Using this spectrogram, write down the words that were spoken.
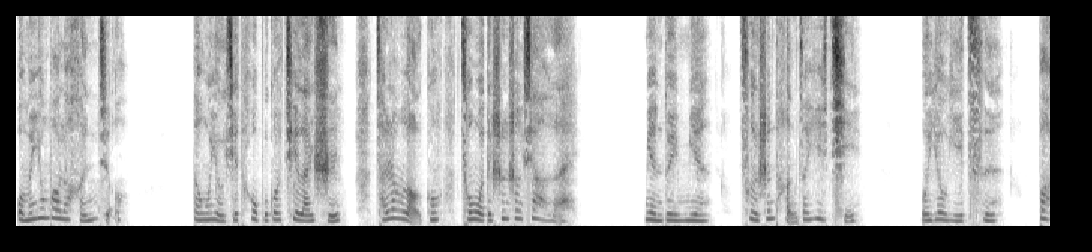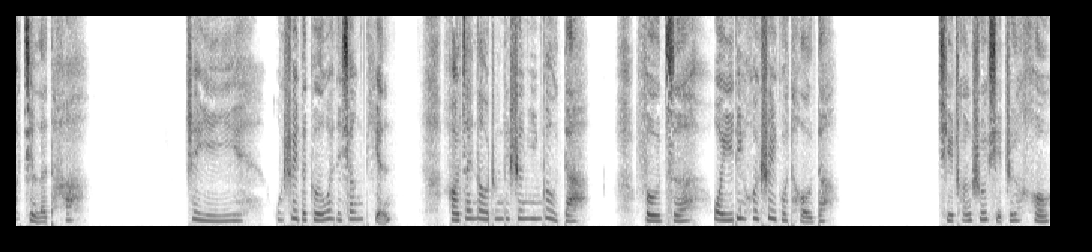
我们拥抱了很久。当我有些透不过气来时，才让老公从我的身上下来，面对面侧身躺在一起。我又一次抱紧了他。这一夜。我睡得格外的香甜，好在闹钟的声音够大，否则我一定会睡过头的。起床梳洗之后，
